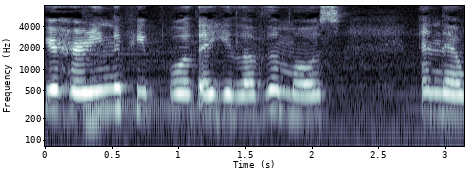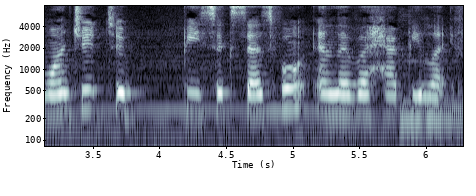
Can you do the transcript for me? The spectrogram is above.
You're hurting the people that you love the most and that want you to be successful and live a happy life.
